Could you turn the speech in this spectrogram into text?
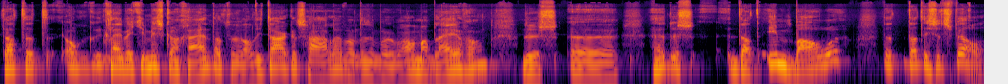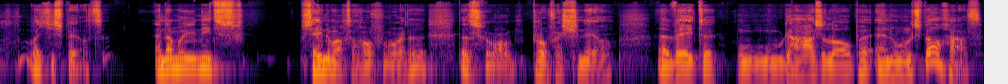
Dat het ook een klein beetje mis kan gaan. Dat we wel die targets halen. Want daar worden we allemaal blijer van. Dus, hè, dus dat inbouwen, dat, dat is het spel wat je speelt. En daar moet je niet zenuwachtig over worden. Dat is gewoon professioneel uh, weten hoe, hoe, de hazen lopen en hoe het spel gaat.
